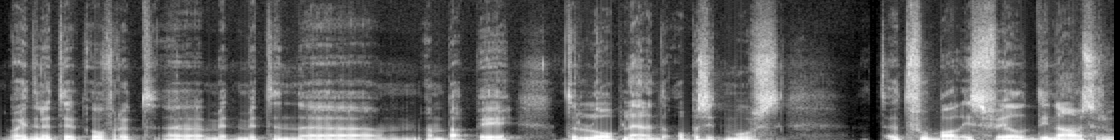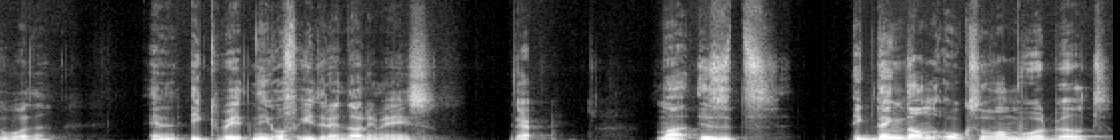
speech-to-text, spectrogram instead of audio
wat je er net hebt over het, eh, met, met een ehm, een Mbappé, de looplijnen, de opposite moves. Het, voetbal is veel dynamischer geworden. En ik weet niet of iedereen daarin mee is. Maar is het... Ik denk dan ook zo van bijvoorbeeld...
